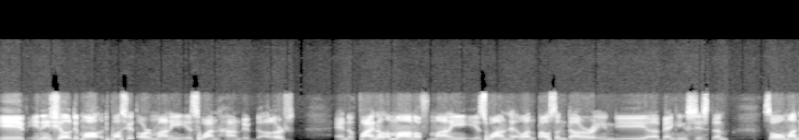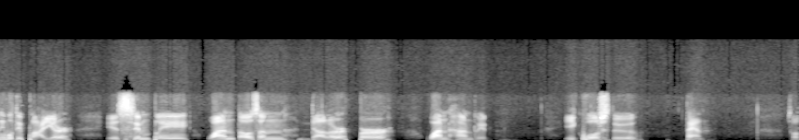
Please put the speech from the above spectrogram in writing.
If initial deposit or money is $100 and the final amount of money is $1,000 in the uh, banking system, so money multiplier is simply $1,000 per 100 equals to 10. So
